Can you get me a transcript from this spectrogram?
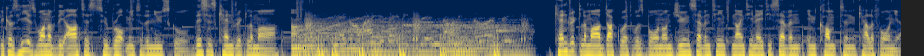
Because he is one of the artists who brought me to the new school. This is Kendrick Lamar. Uh. Kendrick Lamar Duckworth was born on June 17, 1987, in Compton, California.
